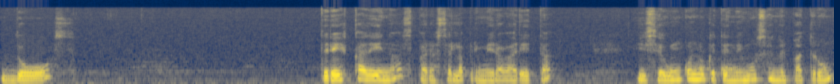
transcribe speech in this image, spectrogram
dos, tres cadenas para hacer la primera vareta y según con lo que tenemos en el patrón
